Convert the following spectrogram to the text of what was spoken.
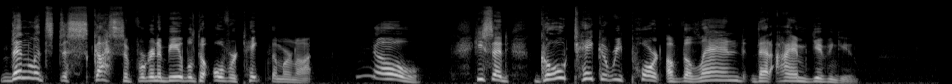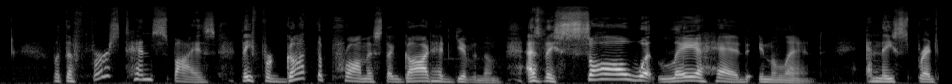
then let's discuss if we're going to be able to overtake them or not. No. He said, go take a report of the land that I am giving you. But the first 10 spies, they forgot the promise that God had given them as they saw what lay ahead in the land, and they spread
